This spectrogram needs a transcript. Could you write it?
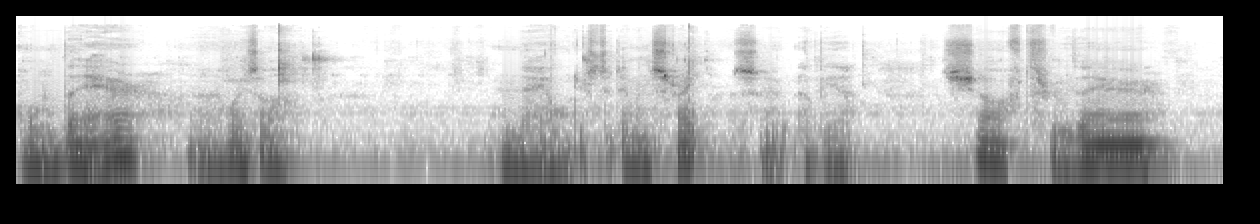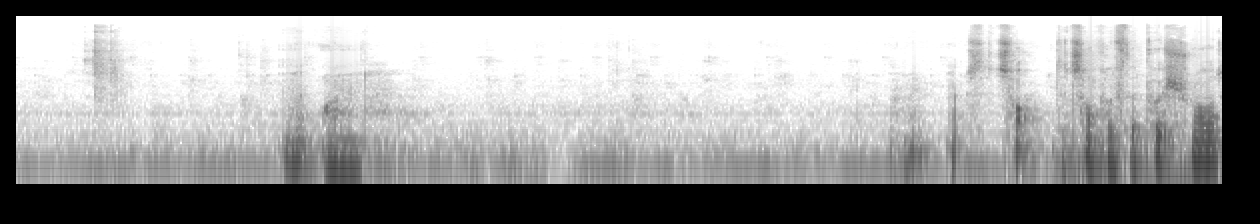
on there. Uh, where's our nail just to demonstrate? So there'll be a shaft through there. That one. That's the top, the top of the push rod.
